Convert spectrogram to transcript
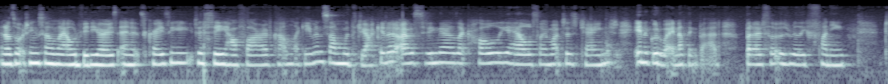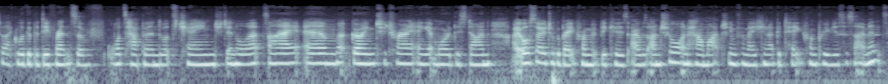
and I was watching some of my old videos and it's crazy to see how far I've come like even some with Jack in it I was sitting there I was like holy hell so much has changed in a good way nothing bad but I just thought it was really funny to like look at the difference of what's happened, what's changed and all that. I am going to try and get more of this done. I also took a break from it because I was unsure on how much information I could take from previous assignments.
